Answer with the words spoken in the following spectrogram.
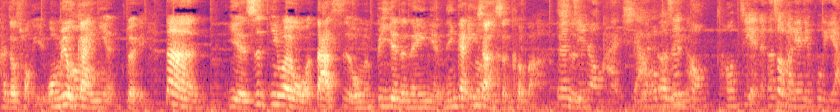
它叫创业，我没有概念。对，但。也是因为我大四我们毕业的那一年，你应该印象很深刻吧？对，是金融海啸，我们是同同届的，可是我们年龄不一样。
